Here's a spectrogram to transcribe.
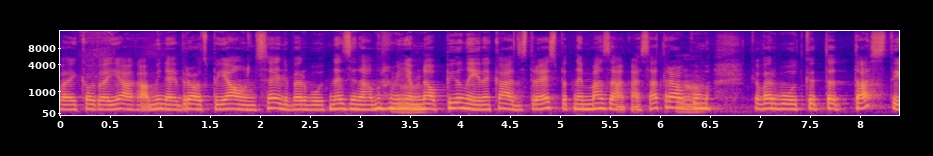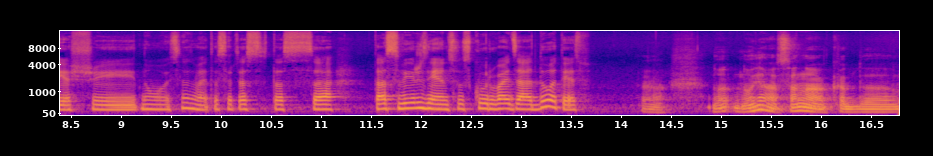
vai kaut vai, jā, kā minēja, brauc pa jaunu ceļu, varbūt nezinām, un viņam jā. nav pilnīgi nekāda stresa, pat ne mazākā satraukuma, jā. ka varbūt ka tas tieši, nu, es nezinu, vai tas ir tas, tas, tas virziens, uz kuru vajadzētu doties. Jā. Nu, nu jā, sanāk, kad, eh,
